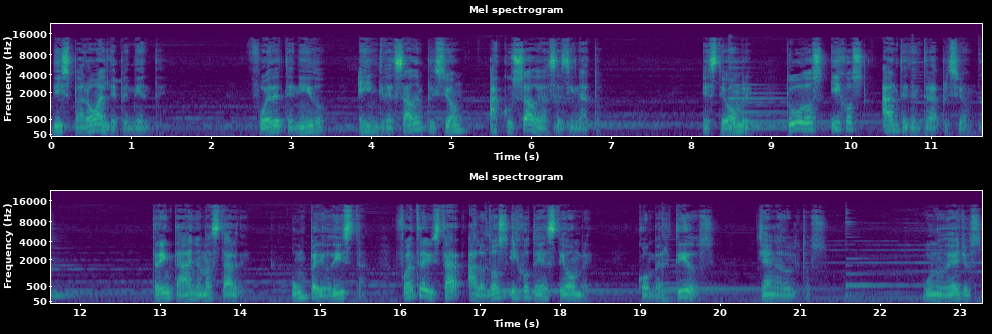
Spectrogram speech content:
disparó al dependiente. Fue detenido e ingresado en prisión acusado de asesinato. Este hombre tuvo dos hijos antes de entrar a prisión. Treinta años más tarde, un periodista fue a entrevistar a los dos hijos de este hombre, convertidos ya en adultos. Uno de ellos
